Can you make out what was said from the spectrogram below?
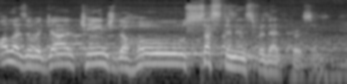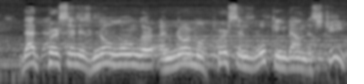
Allah changed the whole sustenance for that person. That person is no longer a normal person walking down the street.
